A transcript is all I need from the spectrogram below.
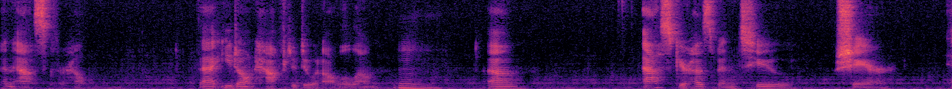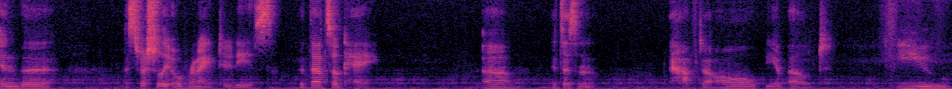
and ask for help that you don't have to do it all alone Mm. um, ask your husband to share in the especially overnight duties that that's okay um, it doesn't have to all be about you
